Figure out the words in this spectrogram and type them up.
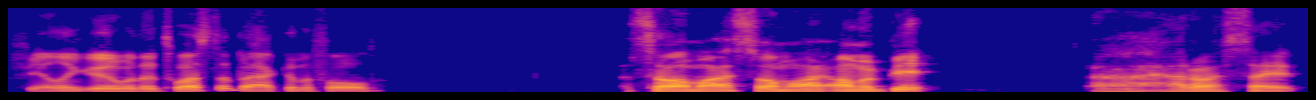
Feeling good with Atuesta back in the fold. So am I. So am I. I'm a bit. Uh, how do I say it?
